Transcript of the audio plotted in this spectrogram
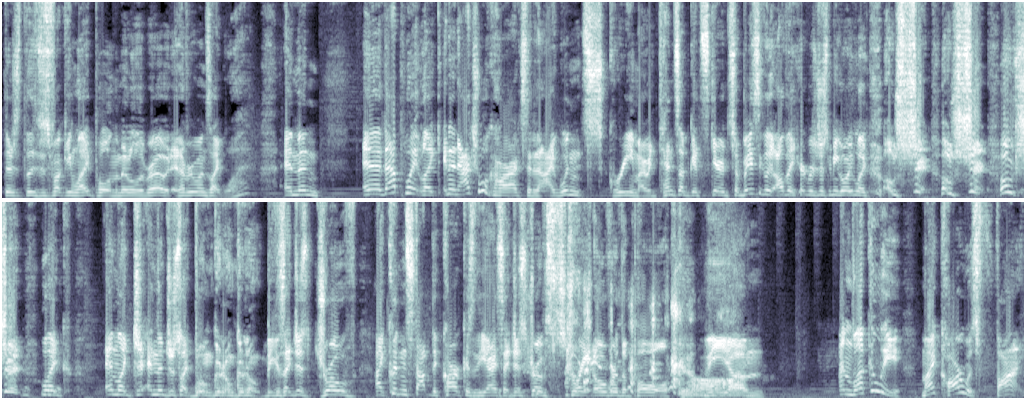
There's there's this fucking light pole in the middle of the road, and everyone's like, what? And then and at that point, like in an actual car accident, I wouldn't scream. I would tense up, get scared. So basically, all they heard was just me going like, "Oh shit! Oh shit! Oh shit!" Like, and like, and then just like boom, ga ga because I just drove. I couldn't stop the car because of the ice. I just drove straight over the pole. The God. um, and luckily, my car was fine.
